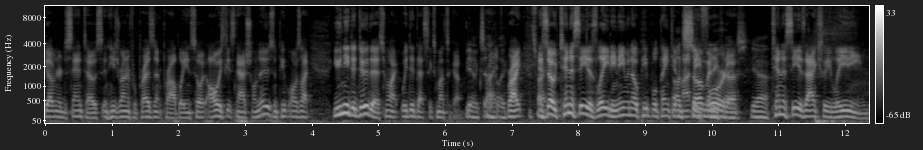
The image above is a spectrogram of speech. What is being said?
Governor DeSantis, and he's running for president probably, and so it always gets national news. And people are always like, "You need to do this." And we're like, "We did that six months ago." Yeah, exactly. Right. right. And so Tennessee is leading, even though people think it On might so be Florida. things, yeah. Tennessee is actually leading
